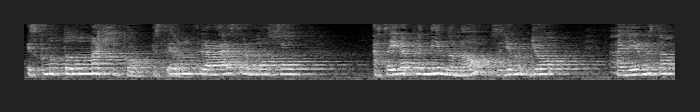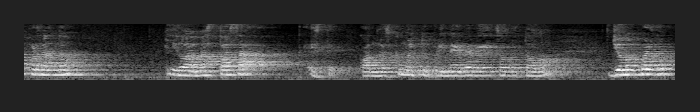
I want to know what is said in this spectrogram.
es como todo mágico. la verdad es hermoso hasta ir aprendiendo, ¿no? O sea, yo, yo ayer me estaba acordando, digo, además pasa este, cuando es como el, tu primer bebé, sobre todo. Yo me acuerdo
